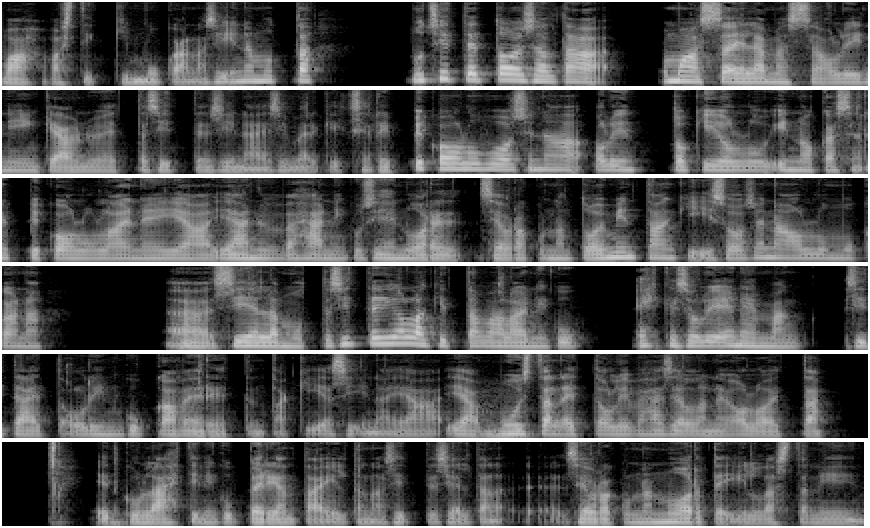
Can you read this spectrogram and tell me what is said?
vahvastikin mukana siinä, mutta, mutta sitten toisaalta omassa elämässä oli niin käynyt, että sitten siinä esimerkiksi rippikouluvuosina olin toki ollut innokas rippikoululainen ja jäänyt vähän niin kuin siihen nuoren seurakunnan toimintaankin isosena ollut mukana ää, siellä, mutta sitten jollakin tavalla niin kuin, ehkä se oli enemmän sitä, että oli niin kuin kavereiden takia siinä ja, ja mm. muistan, että oli vähän sellainen olo, että – että kun lähti niin perjantai-iltana sitten sieltä seurakunnan nuorten illasta, niin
